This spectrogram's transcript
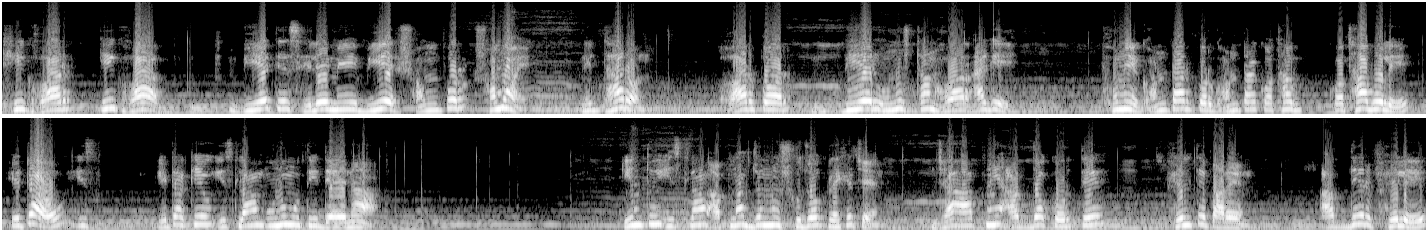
ঠিক হওয়ার, ঠিক হওয়া বিয়েতে ছেলে মেয়ে বিয়ের সম্পর, সময় নির্ধারণ হওয়ার পর বিয়ের অনুষ্ঠান হওয়ার আগে ফোনে ঘণ্টার পর ঘণ্টা কথা কথা বলে এটাও ইস- এটাকেও ইসলাম অনুমতি দেয় না। কিন্তু ইসলাম আপনার জন্য সুযোগ রেখেছেন, যা আপনি আদ্য করতে ফেলতে পারেন। আদ্যের ফেলে,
